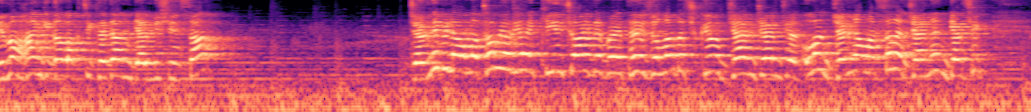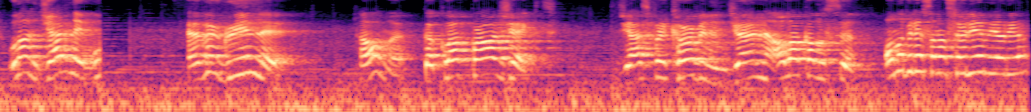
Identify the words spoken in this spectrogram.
bilmem hangi galaktikeden gelmiş insan, Cem'i bile anlatamıyor ya. 2-3 aydır böyle televizyonlarda çıkıyor Cem, Cem, Cem. Ulan Cem'i anlatsana Cem'in gerçek... Ulan Cem ne bu? Evergreen'le, tamam mı? The Clock Project, Jasper Kirby'nin Cem'le alakalısın. Onu bile sana söyleyemiyor ya.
